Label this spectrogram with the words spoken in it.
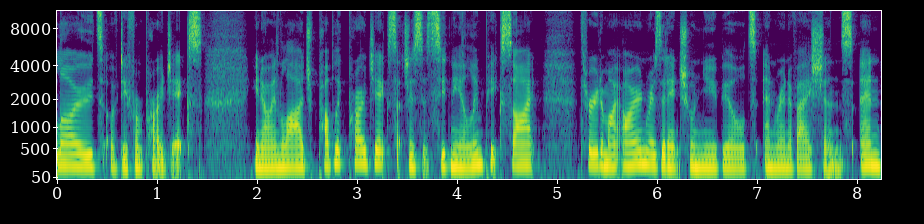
loads of different projects. You know, in large public projects such as the Sydney Olympic site, through to my own residential new builds and renovations. And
